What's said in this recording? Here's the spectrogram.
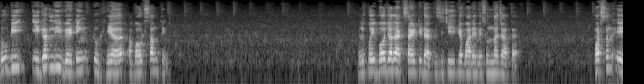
To be eagerly waiting to hear about something. मतलब कोई बहुत ज़्यादा एक्साइटेड है, किसी चीज़ के बारे में सुनना चाहता है। Person A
